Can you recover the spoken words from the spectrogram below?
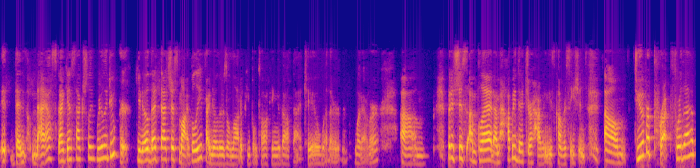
it, then masks, I guess, actually really do work. You know, that that's just my belief. I know there's a lot of people talking about that too, whether whatever. Um, but it's just I'm glad, I'm happy that you're having these conversations. Um, do you ever prep for them,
